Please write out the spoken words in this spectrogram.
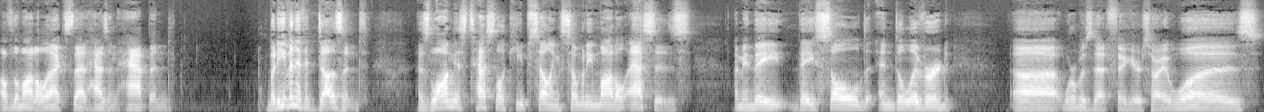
of the Model X, that hasn't happened. But even if it doesn't, as long as Tesla keeps selling so many Model S's, I mean, they they sold and delivered. Uh, where was that figure? Sorry, it was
